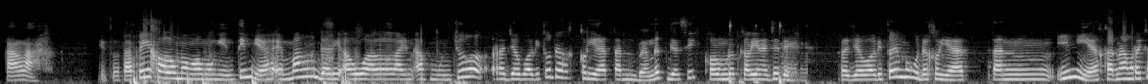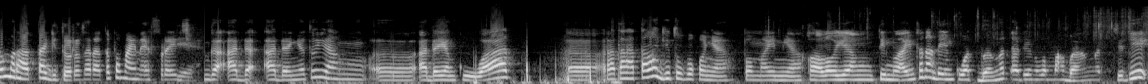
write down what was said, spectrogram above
kalah gitu. Tapi kalau mau ngomongin tim ya, emang dari awal line up muncul Raja Wali itu udah kelihatan banget gak sih? Kalau menurut kalian aja deh. Raja Wali itu emang udah kelihatan ini ya, karena mereka merata gitu, rata-rata pemain average. Nggak ada adanya tuh yang eh, ada yang kuat, eh, rata-rata lah gitu pokoknya pemainnya. Kalau yang tim lain kan ada yang kuat banget, ada yang lemah banget. Jadi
